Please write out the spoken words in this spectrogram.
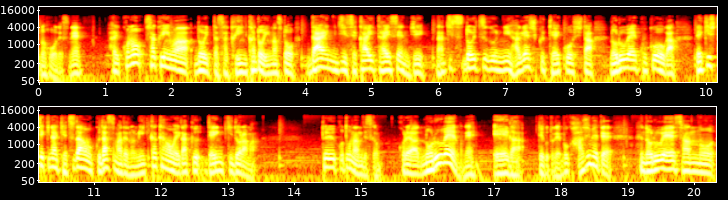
の方ですね。はい、この作品はどういった作品かと言いますと、第二次世界大戦時、ナチスドイツ軍に激しく抵抗したノルウェー国王が歴史的な決断を下すまでの3日間を描く電気ドラマ。ということなんですが、これはノルウェーのね、映画ということで、僕初めてノルウェー産の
